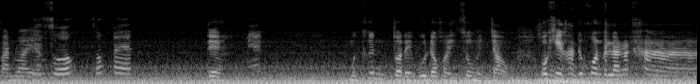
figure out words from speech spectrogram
ฟันไว้แปอะดสองสองแปด เดี๋ยวมึงขึ้นตัวใดบูเดยวขอส่งเห็นเจ้า โอเคค่ะทุกคนไปแล้วนะคะ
